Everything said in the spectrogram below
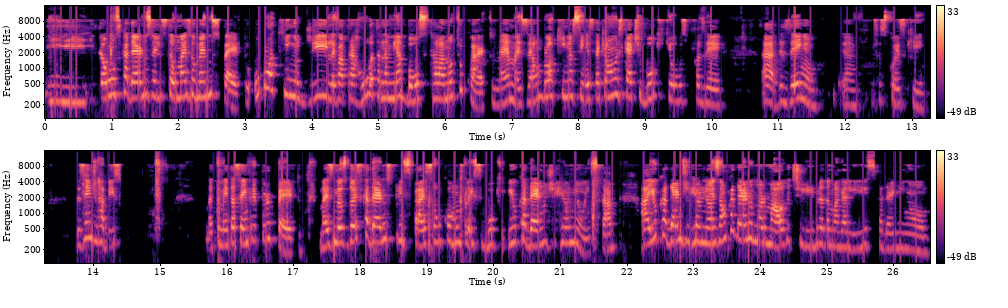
E então os cadernos eles estão mais ou menos perto. O bloquinho de levar para rua tá na minha bolsa, tá lá no outro quarto, né? Mas é um bloquinho assim. Esse daqui é um sketchbook que eu uso para fazer ah, desenho, é, essas coisas que desenho de rabisco. mas também está sempre por perto. Mas meus dois cadernos principais são o Common Placebook e o caderno de reuniões, tá? Aí o caderno de reuniões é um caderno normal da Tilibra, da Magali, esse caderninho...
